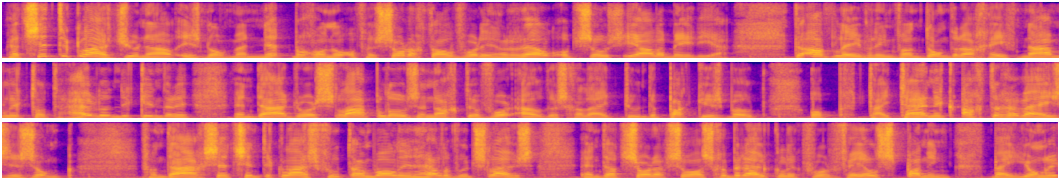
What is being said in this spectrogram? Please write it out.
Het Sinterklaasjournaal is nog maar net begonnen of verzorgt al voor een rel op sociale media. De aflevering van donderdag heeft namelijk tot huilende kinderen en daardoor slapeloze nachten voor ouders geleid toen de pakjesboot op Titanic-achtige wijze zonk. Vandaag zet Sinterklaas voet aan wal in Hellevoetsluis en dat zorgt zoals gebruikelijk voor veel spanning bij jonge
